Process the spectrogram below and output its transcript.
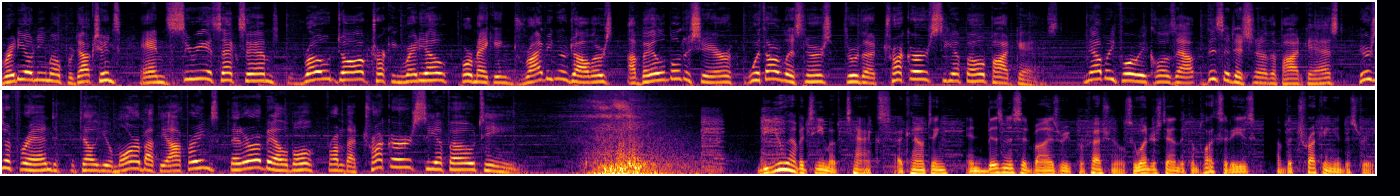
Radio Nemo Productions and SiriusXM's Road Dog Trucking Radio for making Driving Your Dollars available to share with our listeners through the Trucker CFO podcast. Now, before we close out this edition of the podcast, here's a friend to tell you more about the offerings that are available from the Trucker CFO team. Do you have a team of tax, accounting, and business advisory professionals who understand the complexities of the trucking industry?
